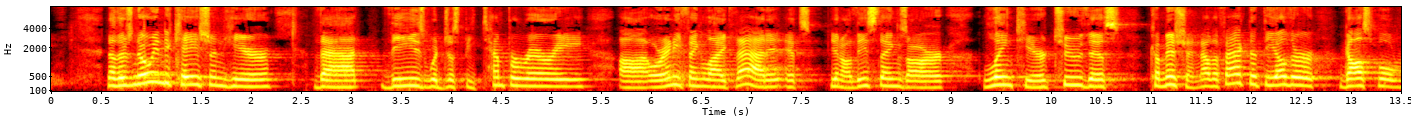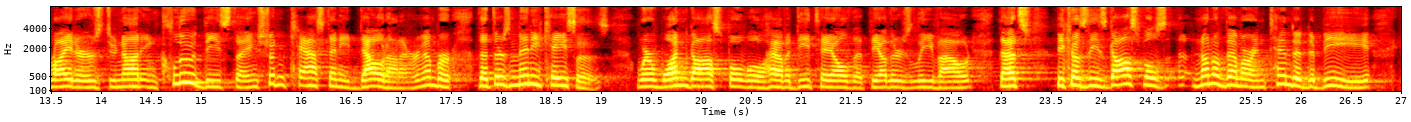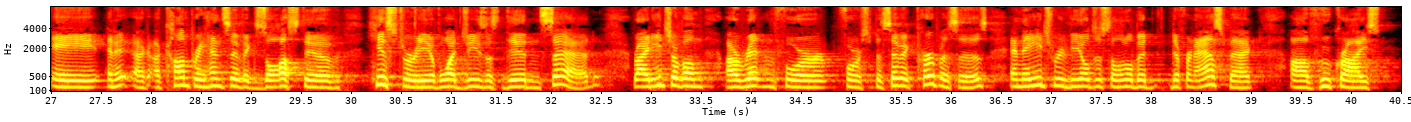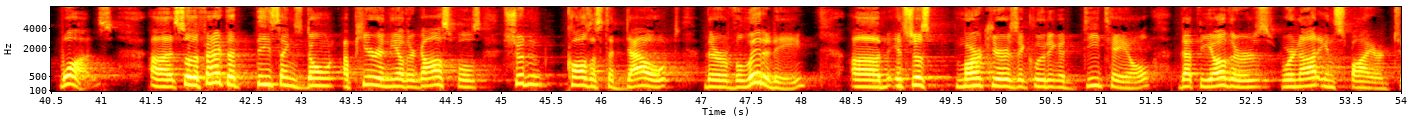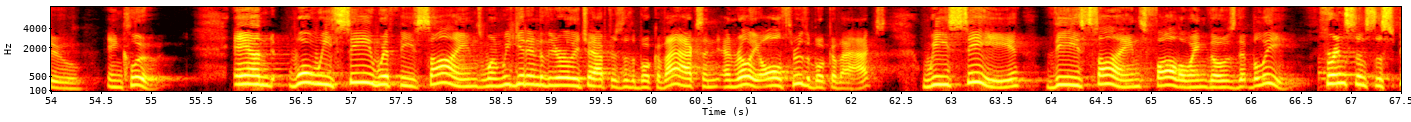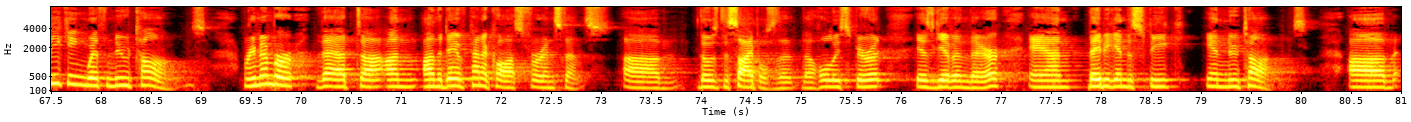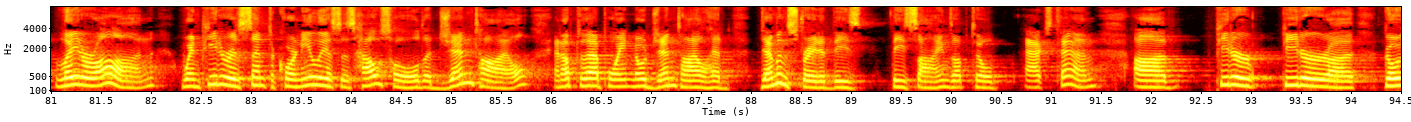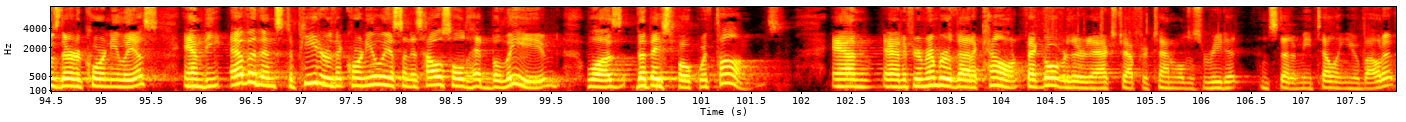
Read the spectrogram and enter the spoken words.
Now, there's no indication here that these would just be temporary uh, or anything like that. It, it's, you know, these things are linked here to this commission. Now, the fact that the other gospel writers do not include these things shouldn't cast any doubt on it. Remember that there's many cases where one gospel will have a detail that the others leave out. That's because these gospels, none of them are intended to be a, a, a comprehensive, exhaustive history of what Jesus did and said, right? Each of them are written for, for specific purposes, and they each reveal just a little bit different aspect of who Christ was. Uh, so the fact that these things don't appear in the other gospels shouldn't cause us to doubt their validity. Um, it's just Mark here is including a detail that the others were not inspired to include. And what we see with these signs, when we get into the early chapters of the book of Acts, and, and really all through the book of Acts, we see these signs following those that believe. For instance, the speaking with new tongues. Remember that uh, on, on the day of Pentecost, for instance, um, those disciples, the, the Holy Spirit is given there, and they begin to speak in new tongues. Um, later on, when Peter is sent to Cornelius' household, a Gentile, and up to that point, no Gentile had demonstrated these, these signs up till Acts 10, uh, Peter Peter uh, goes there to Cornelius, and the evidence to Peter that Cornelius and his household had believed was that they spoke with tongues. And, and if you remember that account, in fact, go over there to Acts chapter 10. We'll just read it instead of me telling you about it.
